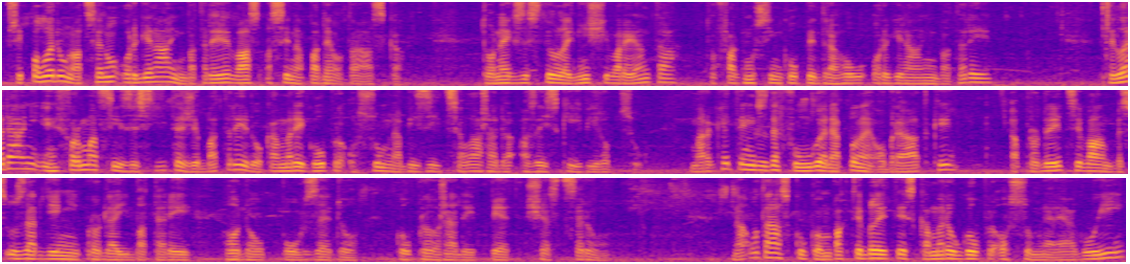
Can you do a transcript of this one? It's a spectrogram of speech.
Při pohledu na cenu originální baterie vás asi napadne otázka. To neexistuje levnější varianta? To fakt musím koupit drahou originální baterii? Při hledání informací zjistíte, že baterie do kamery GoPro 8 nabízí celá řada azijských výrobců. Marketing zde funguje na plné obrátky a prodejci vám bez uzardění prodají baterii hodnou pouze do GoPro řady 5, 6, 7. Na otázku kompatibility s kamerou GoPro 8 nereagují,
